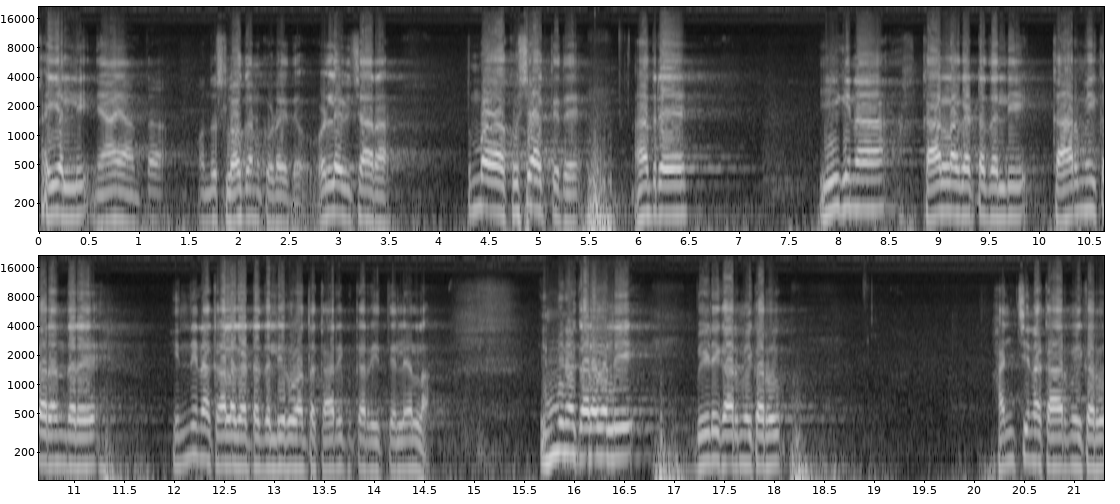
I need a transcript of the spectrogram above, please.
ಕೈಯಲ್ಲಿ ನ್ಯಾಯ ಅಂತ ಒಂದು ಸ್ಲೋಗನ್ ಕೂಡ ಇದೆ. ಒಳ್ಳೆ ವಿಚಾರ. ತುಂಬ ಖುಷಿ ಆಗ್ತಿದೆ. ಆದರೆ ಈಗಿನ ಕಾಲಘಟ್ಟದಲ್ಲಿ ಕಾರ್ಮಿಕರೆಂದರೆ ಹಿಂದಿನ ಕಾಲಘಟ್ಟದಲ್ಲಿರುವಂಥ ಕಾರ್ಮಿಕ ರೀತಿಯಲ್ಲಿ ಅಲ್ಲ. ಹಿಂದಿನ ಕಾಲದಲ್ಲಿ ಬೀಡಿ ಕಾರ್ಮಿಕರು, ಹಂಚಿನ ಕಾರ್ಮಿಕರು,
